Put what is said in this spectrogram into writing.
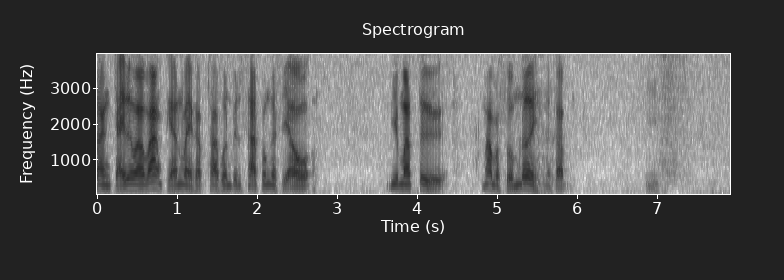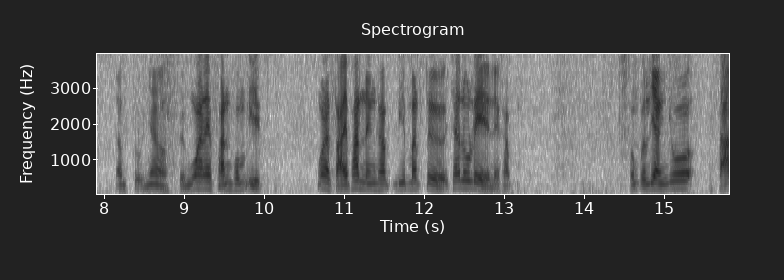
ตั้งใจเลยว่าวางแผนไว้ครับ ถ้าเพิ่นเป็นสัตว์ผมก็เสิเอาบีบมัตเตอร์มาผสมเลยนะครับนี่ลำตัวเงาถึงว่าในฝันผมอีก ว่าสายพันธุ์หนึ่งครับบีบมัตเตอร์ชาโลเล่เนี่ยครับ ผมก็เลี้ยงอยู่สาม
